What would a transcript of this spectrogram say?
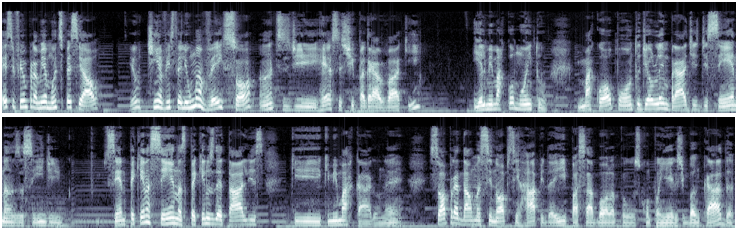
esse filme para mim é muito especial. Eu tinha visto ele uma vez só antes de reassistir para gravar aqui. E ele me marcou muito. Me marcou ao ponto de eu lembrar de, de cenas, assim, de cena, pequenas cenas, pequenos detalhes que, que me marcaram, né? Só para dar uma sinopse rápida aí, passar a bola para os companheiros de bancada.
